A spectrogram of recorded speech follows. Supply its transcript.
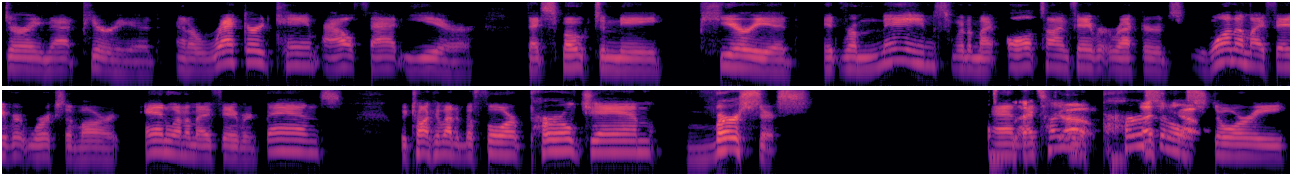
during that period. And a record came out that year that spoke to me, period. It remains one of my all time favorite records, one of my favorite works of art, and one of my favorite bands. We talked about it before Pearl Jam versus. And Let's I tell go. you the personal story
